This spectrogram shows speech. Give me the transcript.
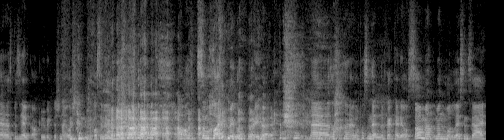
Eh, spesielt Arthur Wiltersen er jo kjempefascinert av alt som har med gomper å gjøre. Eh, så han er en fascinerende karakter, det også. Men, men Molly syns jeg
